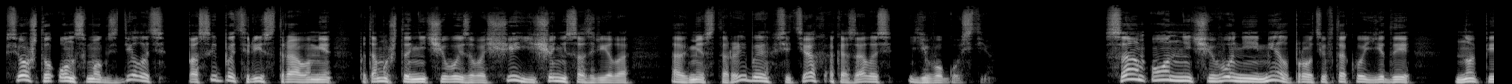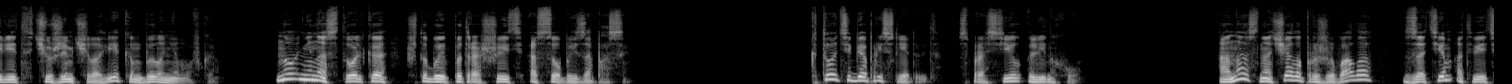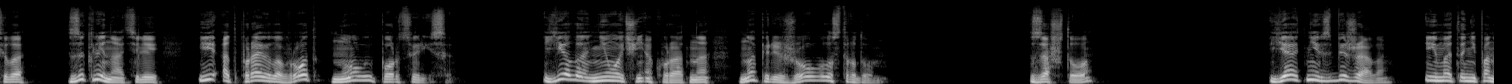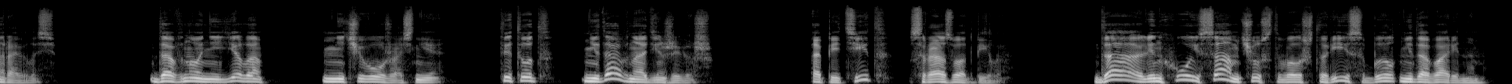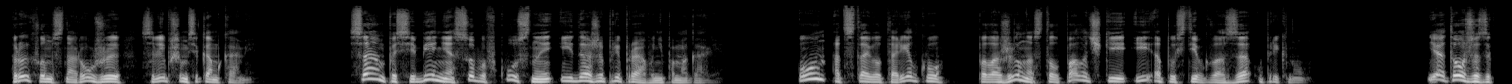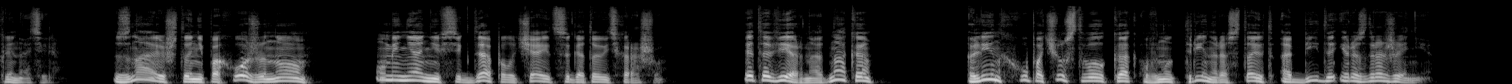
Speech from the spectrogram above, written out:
Все, что он смог сделать, посыпать рис травами, потому что ничего из овощей еще не созрело, а вместо рыбы в сетях оказалась его гостью. Сам он ничего не имел против такой еды, но перед чужим человеком было неловко. Но не настолько, чтобы потрошить особые запасы. «Кто тебя преследует?» — спросил Линху. Она сначала проживала, затем ответила «заклинатели» и отправила в рот новую порцию риса. Ела не очень аккуратно, но пережевывала с трудом. «За что?» «Я от них сбежала. Им это не понравилось. Давно не ела, ничего ужаснее. Ты тут недавно один живешь?» Аппетит сразу отбило. Да, Линхуй сам чувствовал, что рис был недоваренным, рыхлым снаружи, слипшимся комками. Сам по себе не особо вкусный, и даже приправы не помогали. Он отставил тарелку, положил на стол палочки и, опустив глаза, упрекнул. «Я тоже заклинатель. Знаю, что не похоже, но у меня не всегда получается готовить хорошо. Это верно, однако...» Лин Ху почувствовал, как внутри нарастают обида и раздражение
